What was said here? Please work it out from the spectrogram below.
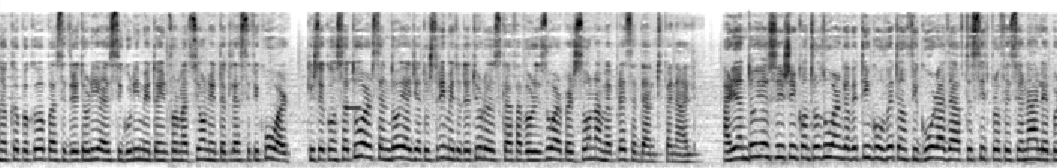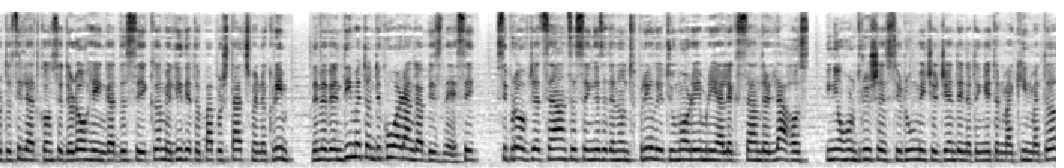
në KPK pasi Drejtoria e Sigurimit të Informacionit të Klasifikuar kishte konstatuar se Ndoja gjatë ushtrimit të detyrës ka favorizuar persona me precedentë penalë. Arjan Ndojës i ishin kontrolluar nga vetingu vetëm figura dhe aftësitë profesionale për të cilat konsiderohej nga DSIK me lidhje të papërshtatshme në krim dhe me vendime të ndikuara nga biznesi. Si provë gjatë seancës së njëzet e nëntë prillit iu mor emri i Aleksandër Lahos, i njohur ndryshe si Rumi që gjendej në të njëjtën makinë me të,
